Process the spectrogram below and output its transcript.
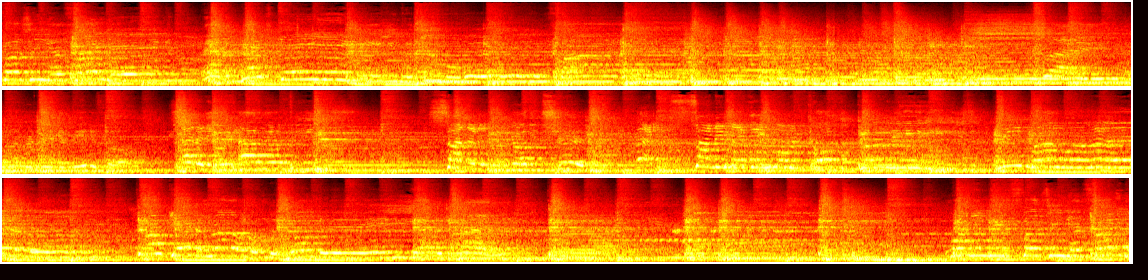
fuzzy and and the beautiful. Saturday, we have peace. Sunday, we go to church. That Sunday woman called the police. Leave my woman. Don't get along with wondering searching and finding.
